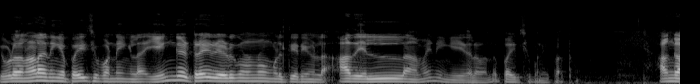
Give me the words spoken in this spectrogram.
இவ்வளோ நாளாக நீங்கள் பயிற்சி பண்ணீங்களா? எங்கே ட்ரேட் எடுக்கணும்னு உங்களுக்கு தெரியும்ல? அது எல்லாமே நீங்கள் இதில் வந்து பயிற்சி பண்ணி பார்த்தோம் அங்கே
